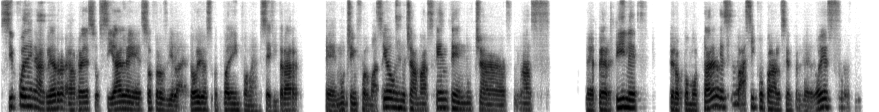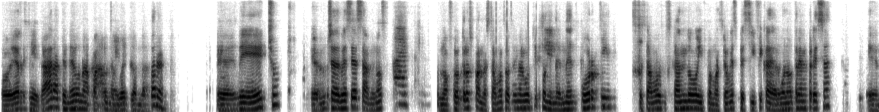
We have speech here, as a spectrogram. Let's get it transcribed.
Sí pueden haber redes sociales, otros directorios que pueden concentrar eh, mucha información, mucha más gente, muchas más eh, perfiles, pero como tal es básico para los emprendedores poder llegar a tener una página web como tal. Eh, de hecho, muchas veces, al menos nosotros cuando estamos haciendo algún tipo de networking, estamos buscando información específica de alguna otra empresa. Eh,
